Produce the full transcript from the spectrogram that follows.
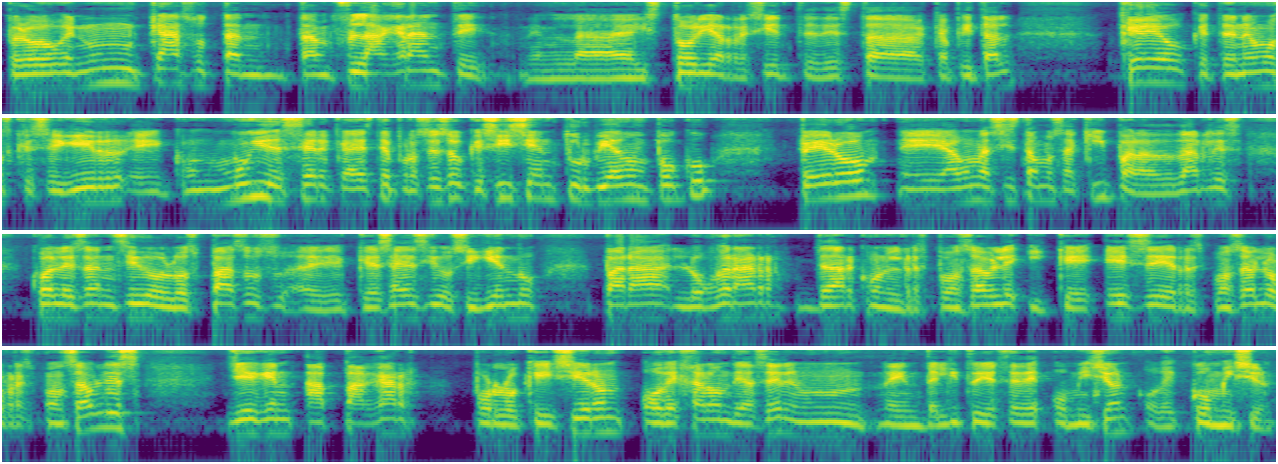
pero en un caso tan, tan flagrante en la historia reciente de esta capital, creo que tenemos que seguir eh, con muy de cerca este proceso que sí se ha enturbiado un poco, pero eh, aún así estamos aquí para darles cuáles han sido los pasos eh, que se han ido siguiendo para lograr dar con el responsable y que ese responsable o responsables lleguen a pagar por lo que hicieron o dejaron de hacer en un delito ya sea de omisión o de comisión.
